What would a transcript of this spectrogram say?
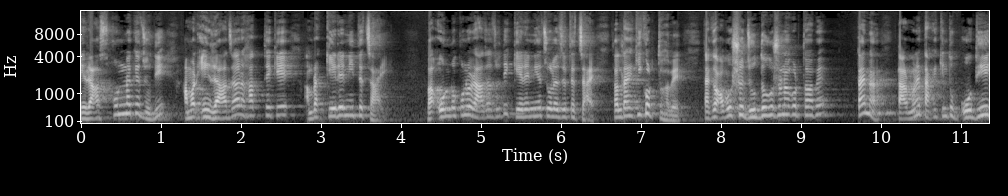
এই রাজকন্যাকে যদি আমার এই রাজার হাত থেকে আমরা কেড়ে নিতে চাই বা অন্য কোনো রাজা যদি কেড়ে নিয়ে চলে যেতে চায়, তাহলে তাকে কী করতে হবে? তাকে অবশ্যই যুদ্ধ ঘোষণা করতে হবে, তাই না? তার মানে তাকে কিন্তু অধিক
